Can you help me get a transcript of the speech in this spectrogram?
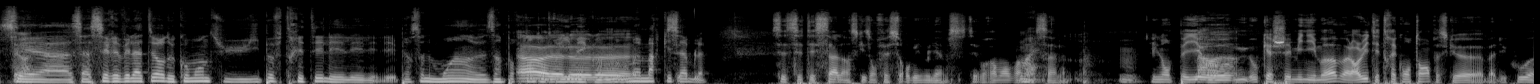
c'est assez révélateur de comment tu ils peuvent traiter les, les les, personnes moins euh, importantes ah, entre guillemets, moins marketables. C'était sale hein, ce qu'ils ont fait sur Robin Williams. C'était vraiment vraiment sale. Hmm. Ils l'ont payé bah, au, cachet minimum. Alors lui était très content parce que bah du coup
